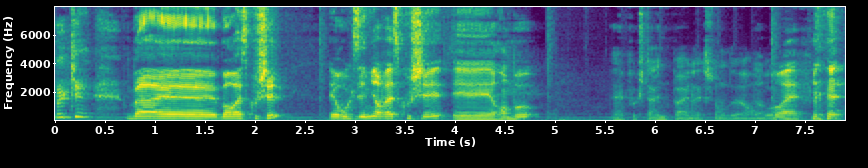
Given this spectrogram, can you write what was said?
Ok. Bah, euh, bah on va se coucher. Et Rook Zemir va se coucher et Rambo. Il faut que je termine par une action de Rambo. Ouais.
